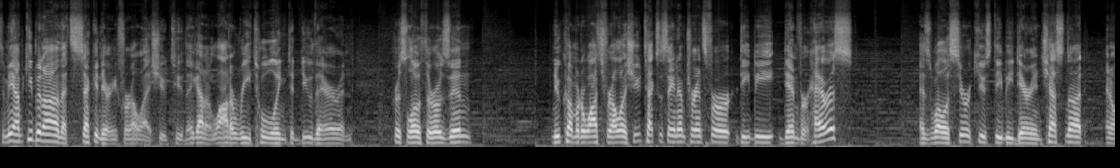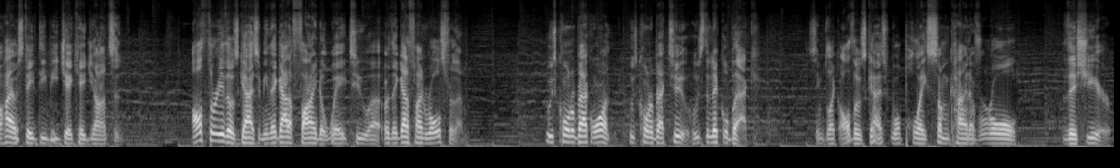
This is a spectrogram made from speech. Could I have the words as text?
to me, I'm keeping an eye on that secondary for LSU too. They got a lot of retooling to do there, and Chris Low throws in newcomer to watch for LSU, Texas A&M transfer DB Denver Harris, as well as Syracuse DB Darian Chestnut and Ohio State DB J.K. Johnson. All three of those guys, I mean, they got to find a way to, uh, or they got to find roles for them. Who's cornerback one? Who's cornerback two? Who's the nickel back? Seems like all those guys will play some kind of role this year.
